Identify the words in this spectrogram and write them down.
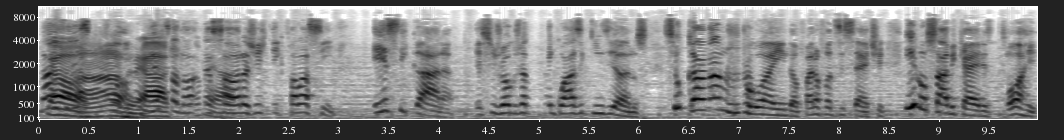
Mas, não, ah, ó, nessa, acho, nessa hora a gente tem que falar assim. Esse cara, esse jogo já tem quase 15 anos. Se o cara não jogou ainda o Final Fantasy VII e não sabe que a Ares morre,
